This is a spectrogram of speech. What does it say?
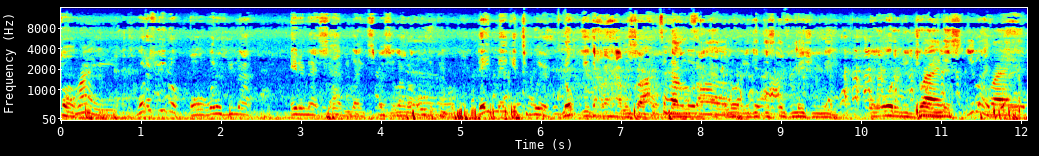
phone? Right. What if you don't, or what if you're not internet savvy, like especially a lot of older people? They make it to where, nope, you gotta have a cell phone to To have a download our app in order to get this information you need, in order to join Right. this. You like, Right. what?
